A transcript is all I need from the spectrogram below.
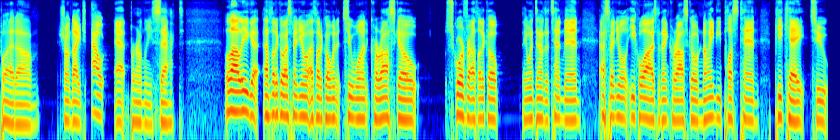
But um, Sean Dyche out at Burnley, sacked. La Liga, Atletico Espanyol. Atletico win it 2 1. Carrasco scored for Atletico. They went down to 10 men. Espanyol equalized, but then Carrasco 90 plus 10 PK to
